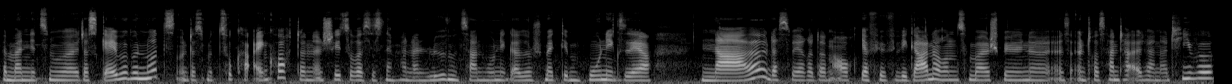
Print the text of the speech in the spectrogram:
wenn man jetzt nur das Gelbe benutzt und das mit Zucker einkocht, dann entsteht sowas, das nennt man dann Löwenzahnhonig. Also schmeckt dem Honig sehr nahe. Das wäre dann auch ja, für Veganerinnen zum Beispiel eine interessante Alternative.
